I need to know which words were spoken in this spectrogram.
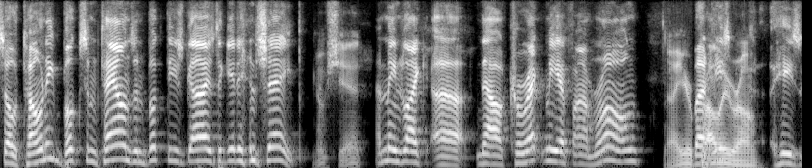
So Tony, book some towns and book these guys to get in shape. No shit. I mean, like uh now correct me if I'm wrong. No, you're But probably he's- wrong. He's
